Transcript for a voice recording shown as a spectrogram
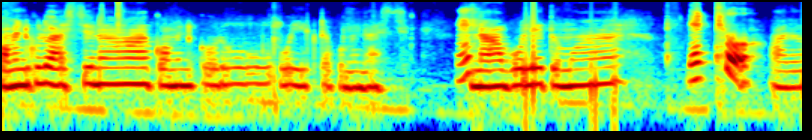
কমেন্টগুলো আসছে না কমেন্ট করো ওই একটা কমেন্ট আসছে। হ্যাঁ? না বলে তোমার দেখছ? হ্যালো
